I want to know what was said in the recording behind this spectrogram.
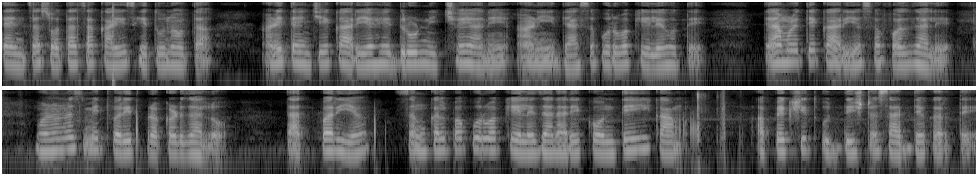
त्यांचा स्वतःचा काहीच हेतू नव्हता आणि त्यांचे कार्य हे दृढ निश्चयाने आणि ध्यासपूर्वक केले होते. त्यामुळे ते कार्य सफल झाले. म्हणूनच मी त्वरित प्रकट झालो. तात्पर्य संकल्पपूर्वक केले जाणारे कोणतेही काम अपेक्षित उद्दिष्ट साध्य करते.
